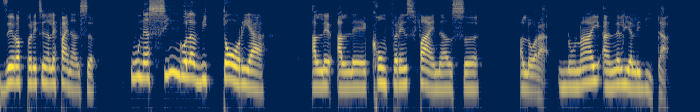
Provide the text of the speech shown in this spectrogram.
zero apparizioni alle finals, una singola vittoria alle, alle conference finals, allora non hai anelli alle dita,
